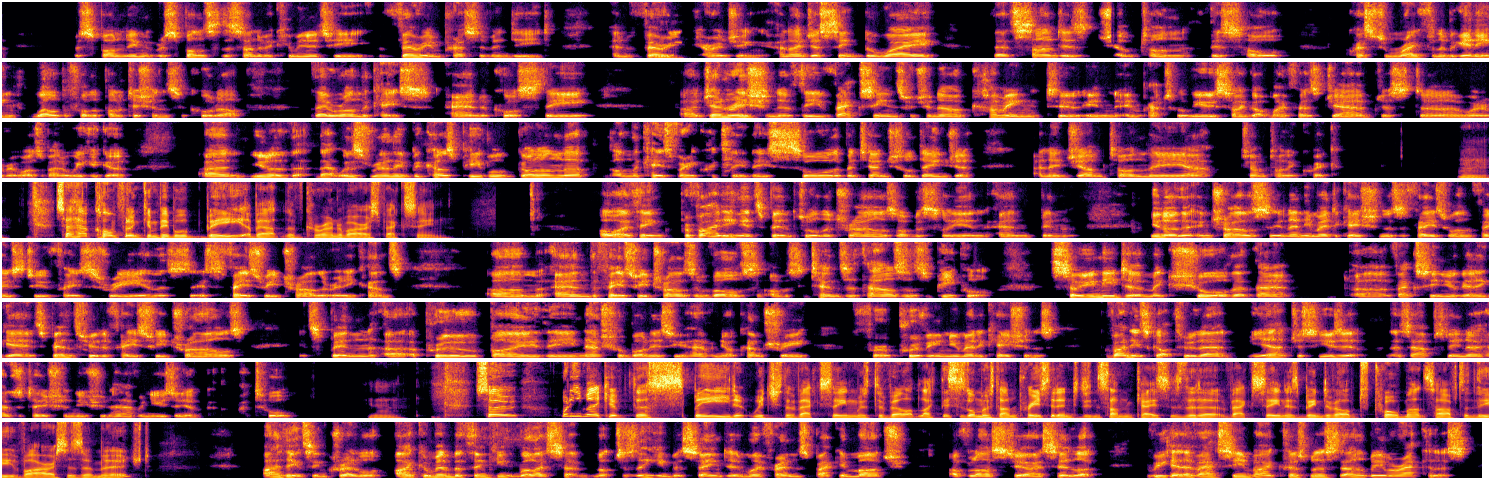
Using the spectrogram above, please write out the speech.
responding response to the scientific community very impressive indeed, and very mm. encouraging. And I just think the way that scientists jumped on this whole question right from the beginning, well before the politicians had called up, they were on the case. And of course, the uh, generation of the vaccines which are now coming to in, in practical use. I got my first jab just uh, whenever it was about a week ago, and you know that that was really because people got on the on the case very quickly. They saw the potential danger, and they jumped on the uh, jumped on it quick. Mm. So, how confident can people be about the coronavirus vaccine? Oh, I think providing it's been through all the trials, obviously, and and been you know, that in trials in any medication, there's a phase one, phase two, phase three, and it's, it's a phase three trial that really counts. Um, and the phase three trials involves obviously tens of thousands of people. So you need to make sure that that uh, vaccine you're going to get, it's been through the phase three trials, it's been uh, approved by the national bodies you have in your country for approving new medications. Provided it's got through that, yeah, just use it. There's absolutely no hesitation you should have in using it at all. Mm. So, what do you make of the speed at which the vaccine was developed? Like, this is almost unprecedented in some cases that a vaccine has been developed 12 months after the virus has emerged. I think it's incredible. I can remember thinking, well, I said, not just thinking, but saying to my friends back in March of last year, I said, look, if we get a vaccine by Christmas, that'll be miraculous.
